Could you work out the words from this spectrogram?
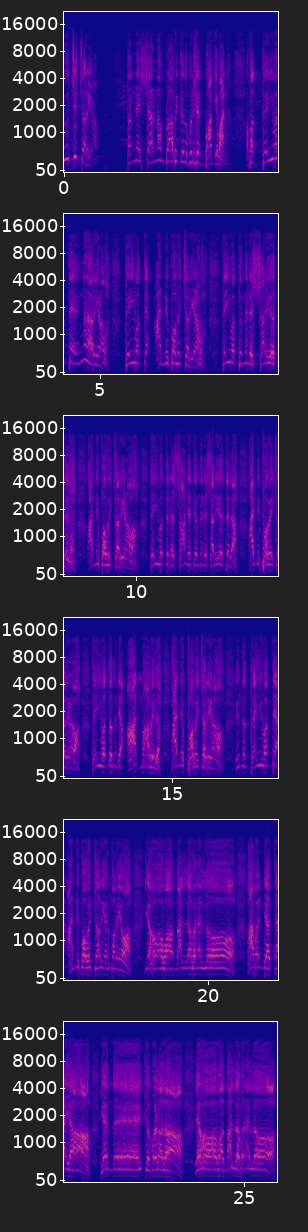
രുചിച്ചറിയണം. തന്നെ ശരണം പ്രാപിക്കുന്ന പുരുഷൻ ഭാഗ്യവാൻ. അപ്പൊ ദൈവത്തെ എങ്ങനെ അറിയണവ? ദൈവത്തെ അനുഭവിച്ചറിയണവ. ദൈവത്തെ നിന്റെ ശരീരത്തിൽ അനുഭവിച്ചറിയണവ. ദൈവത്തിന്റെ സാന്നിധ്യം നിന്റെ ശരീരത്തിൽ അനുഭവിച്ചറിയണവ. ദൈവത്തെ നിന്റെ ആത്മാവിൽ അനുഭവിച്ചറിയണവ. ഇന്ന് ദൈവത്തെ അനുഭവിച്ചറിയാൻ പറയുക യഹോവ നല്ലവനല്ലോ അവന്റെ ദയ എന്നേക്കുമുള്ളത്. യഹോവ നല്ലവനല്ലോ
